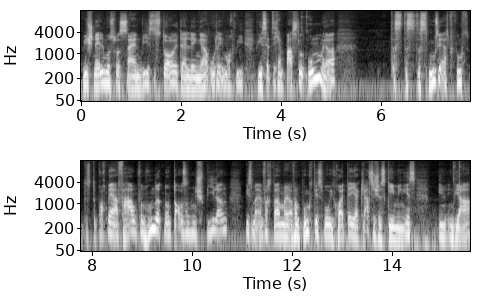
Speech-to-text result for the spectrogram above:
Wie schnell muss was sein? Wie ist das Storytelling, ja? Oder eben auch wie, wie setze ich ein Bastel um, ja? Das, das, das muss ja erst funktionieren. Da braucht man ja Erfahrung von Hunderten und Tausenden Spielern, bis man einfach da mal auf einem Punkt ist, wo heute ja klassisches Gaming ist, in, in VR.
